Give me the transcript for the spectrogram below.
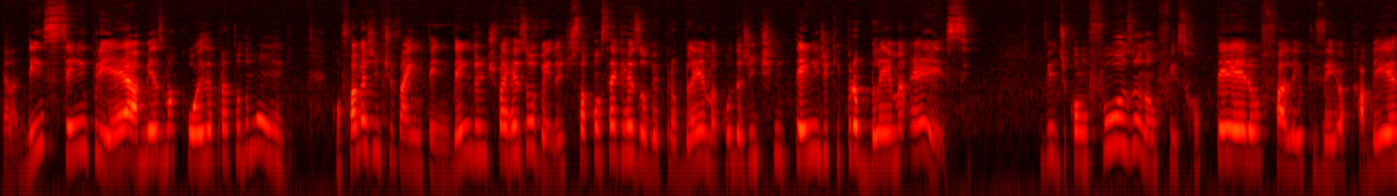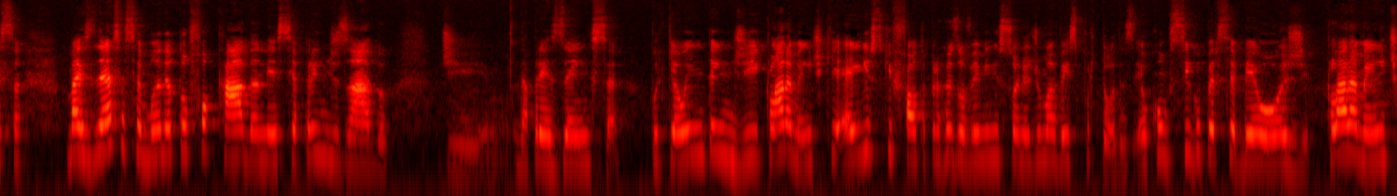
ela nem sempre é a mesma coisa para todo mundo. Conforme a gente vai entendendo, a gente vai resolvendo. A gente só consegue resolver problema quando a gente entende que problema é esse. Vídeo confuso, não fiz roteiro, falei o que veio à cabeça, mas nessa semana eu tô focada nesse aprendizado de, da presença, porque eu entendi claramente que é isso que falta para resolver minha insônia de uma vez por todas. Eu consigo perceber hoje claramente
